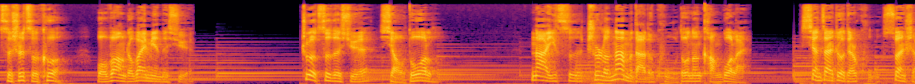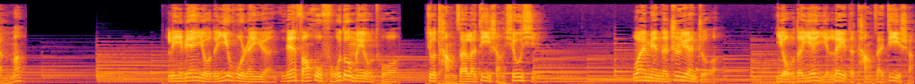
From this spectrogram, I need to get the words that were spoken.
此时此刻，我望着外面的雪，这次的雪小多了。那一次吃了那么大的苦都能扛过来，现在这点苦算什么？里边有的医护人员连防护服都没有脱，就躺在了地上休息。外面的志愿者，有的也已累得躺在地上。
